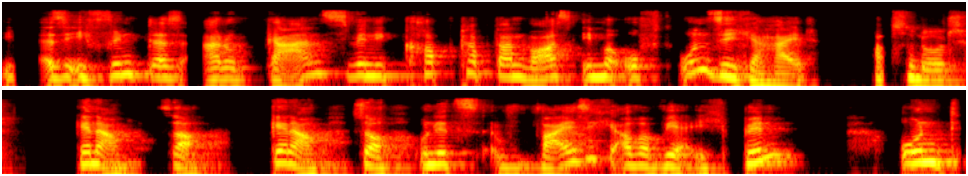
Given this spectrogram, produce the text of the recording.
ich, also ich finde, dass Arroganz, wenn ich gehabt habe, dann war es immer oft Unsicherheit. Absolut. Genau, so, genau, so. Und jetzt weiß ich aber, wer ich bin. Und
